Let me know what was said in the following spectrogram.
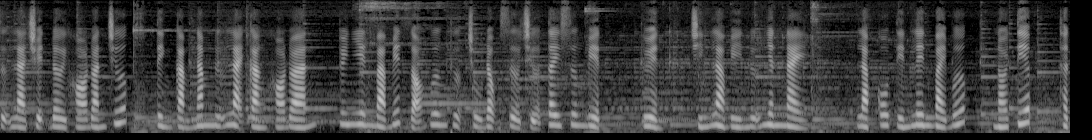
sự là chuyện đời khó đoán trước. Tình cảm nam nữ lại càng khó đoán. Tuy nhiên bà biết rõ Vương Thượng chủ động sửa chữa Tây Sương biệt Uyển chính là vì nữ nhân này. Lạp cô tiến lên vài bước, nói tiếp, thật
